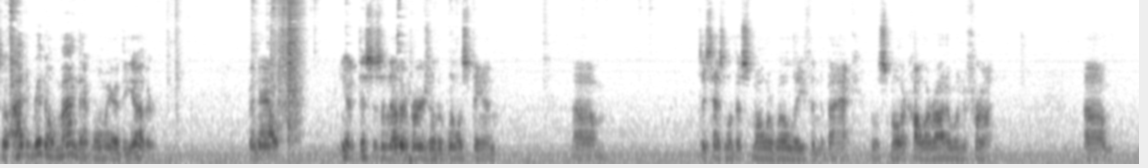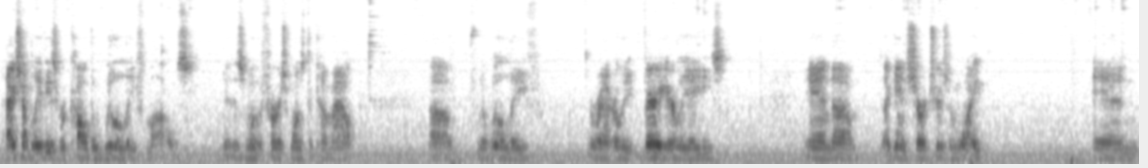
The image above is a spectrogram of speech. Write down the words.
So I really don't mind that one way or the other. But now, you know, this is another version of the willow spin. Um, just has a little bit smaller willow leaf in the back, a little smaller Colorado in the front. Um, actually, I believe these were called the willow leaf models. This is one of the first ones to come out um, from the willow leaf around early, very early 80s. And um, again, chartreuse and white. And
